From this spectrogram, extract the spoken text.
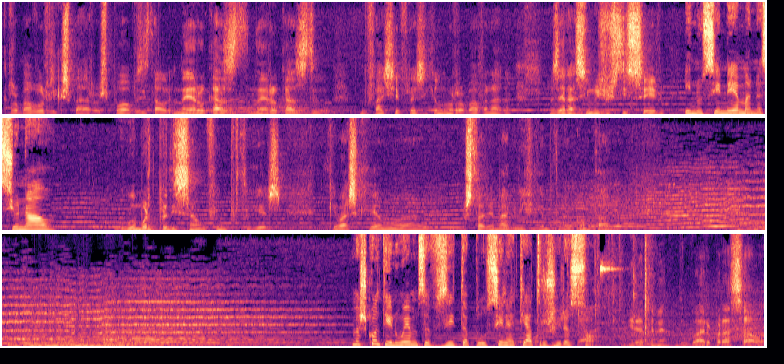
que roubava os ricos para dar aos pobres e tal. Não era o caso, não era o caso do, do Faixa e a Flecha, que ele não roubava nada, mas era assim um justiceiro. E no cinema nacional o Amor de Perdição, um filme português, que eu acho que é uma, uma história magnífica, muito bem contada. Mas continuemos a visita pelo Cine Teatro Girassol. Diretamente do bar para a sala.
